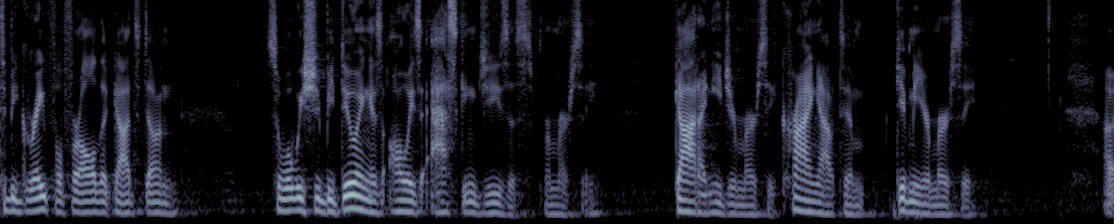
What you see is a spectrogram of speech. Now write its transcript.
to be grateful for all that God's done. So, what we should be doing is always asking Jesus for mercy. God, I need your mercy. Crying out to him, give me your mercy. Uh,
